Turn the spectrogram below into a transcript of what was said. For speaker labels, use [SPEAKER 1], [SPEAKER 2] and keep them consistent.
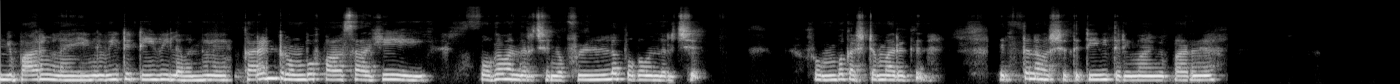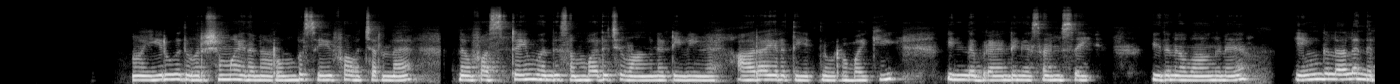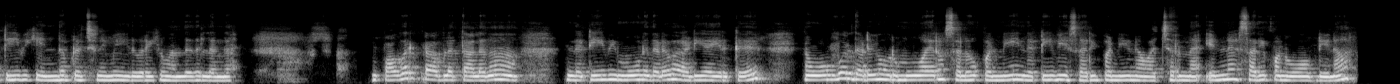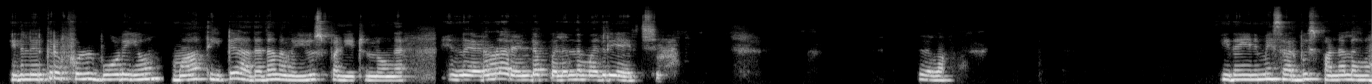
[SPEAKER 1] இங்க பாருங்களேன் எங்க வீட்டு டிவியில வந்து கரண்ட் ரொம்ப பாஸ் ஆகி புகை வந்துருச்சுங்க. ஃபுல்லா புகை வந்துருச்சு. ரொம்ப கஷ்டமா இருக்கு. எத்தனை வருஷத்து டிவி தெரியுமா இங்க பாருங்க. இருபது வருஷமா இதை நான் ரொம்ப சேஃபா வச்சிருந்தேன். நான் ஃபர்ஸ்ட் டைம் வந்து சம்பாதிச்சு வாங்கின டிவிங்க ஆறாயிரத்தி எட்நூறு ரூபாய்க்கு இந்த பிராண்டுங்க சன்சை இது நான் வாங்கினேன். எங்களால் இந்த டிவிக்கு எந்த பிரச்சனையுமே இது வரைக்கும் வந்தது இல்லைங்க பவர் ப்ராப்ளத்தால தான் இந்த டிவி மூணு தடவை அடியாயிருக்கு. நான் ஒவ்வொரு தடவையும் ஒரு மூவாயிரம் செலவு பண்ணி இந்த டிவியை சரி பண்ணி நான் வச்சிருந்தேன். என்ன சரி பண்ணுவோம் அப்படின்னா இதில் இருக்கிற ஃபுல் போர்டையும் மாத்திட்டு அதை தான் நாங்கள் யூஸ் பண்ணிட்டு இருந்தோங்க இந்த இடம்ல ரெண்டா பிளந்த மாதிரி ஆயிடுச்சு இதெல்லாம். இதை இனிமே சர்வீஸ் பண்ணலைங்க.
